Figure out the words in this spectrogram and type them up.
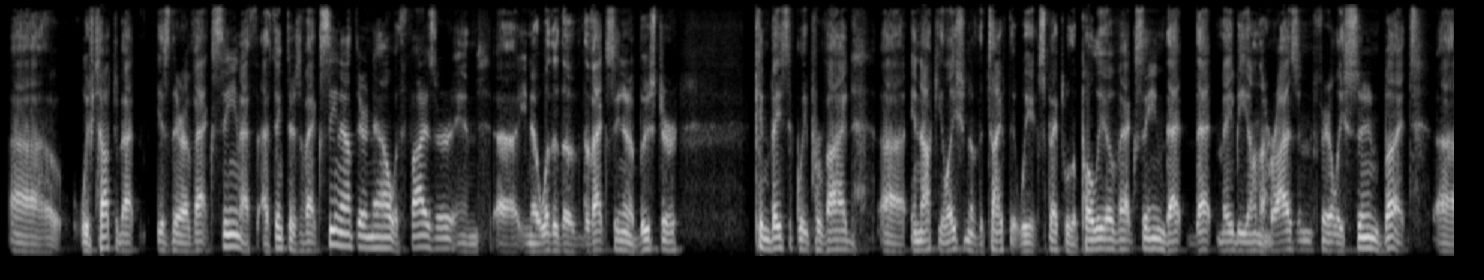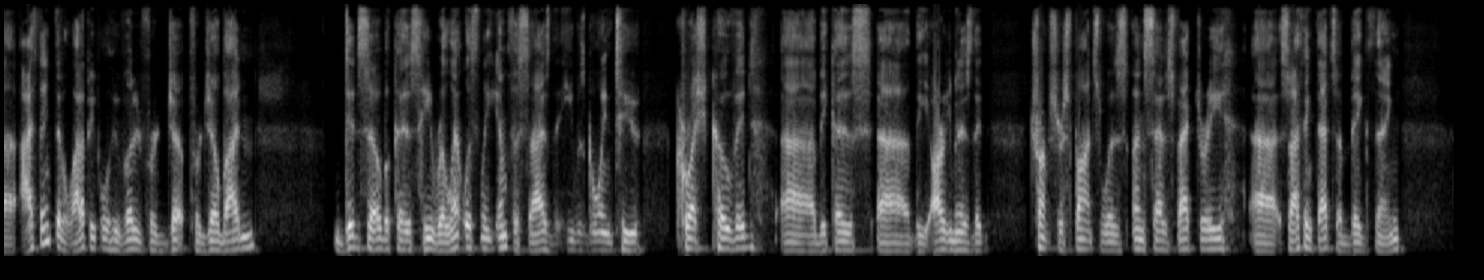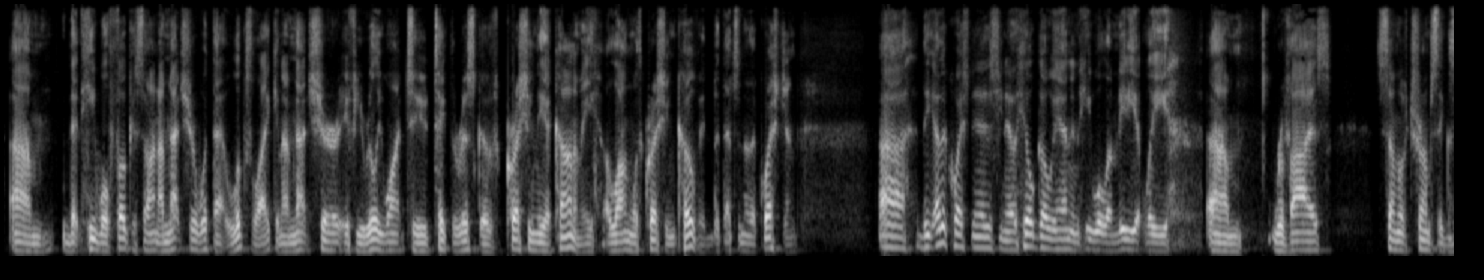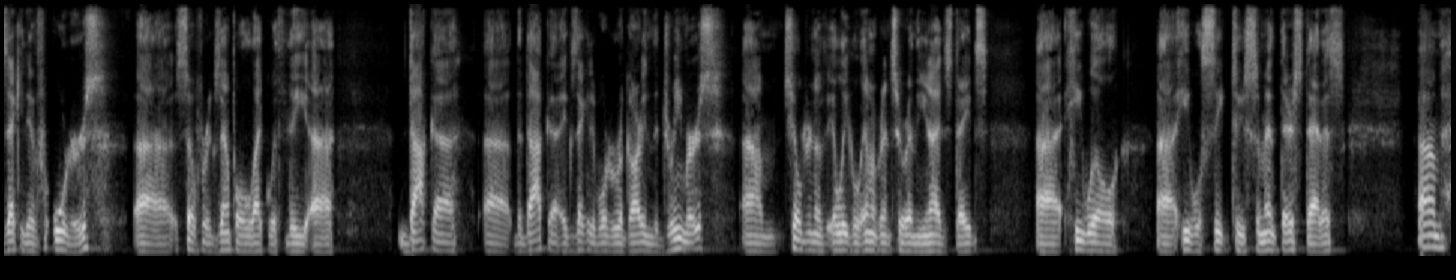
uh, we've talked about is there a vaccine? I, th- I, think there's a vaccine out there now with Pfizer, and uh, you know whether the the vaccine and a booster can basically provide uh, inoculation of the type that we expect with a polio vaccine. That that may be on the horizon fairly soon. But uh, I think that a lot of people who voted for Joe, for Joe Biden did so because he relentlessly emphasized that he was going to crush COVID. Uh, because uh, the argument is that Trump's response was unsatisfactory. Uh, so I think that's a big thing um, that he will focus on. I'm not sure what that looks like, and I'm not sure if you really want to take the risk of crushing the economy along with crushing COVID, but that's another question. Uh, the other question is, you know, he'll go in and he will immediately um, revise some of Trump's executive orders. Uh, so, for example, like with the uh, DACA, uh, the DACA executive order regarding the Dreamers, um, children of illegal immigrants who are in the United States, uh, he will uh, he will seek to cement their status. Um,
